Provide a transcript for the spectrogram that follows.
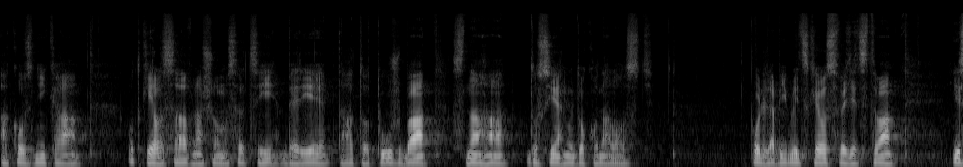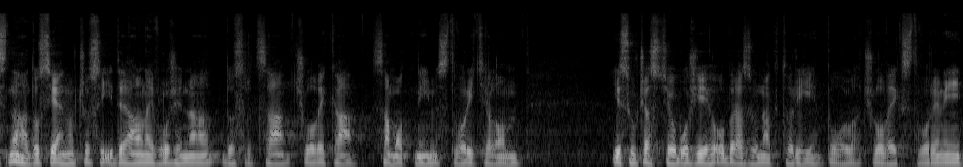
ako vzniká, odkiaľ sa v našom srdci berie táto túžba, snaha dosiahnuť dokonalosť. Podľa biblického svedectva je snaha dosiahnuť čosi ideálne vložená do srdca človeka samotným stvoriteľom. Je súčasťou Božieho obrazu, na ktorý bol človek stvorený.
